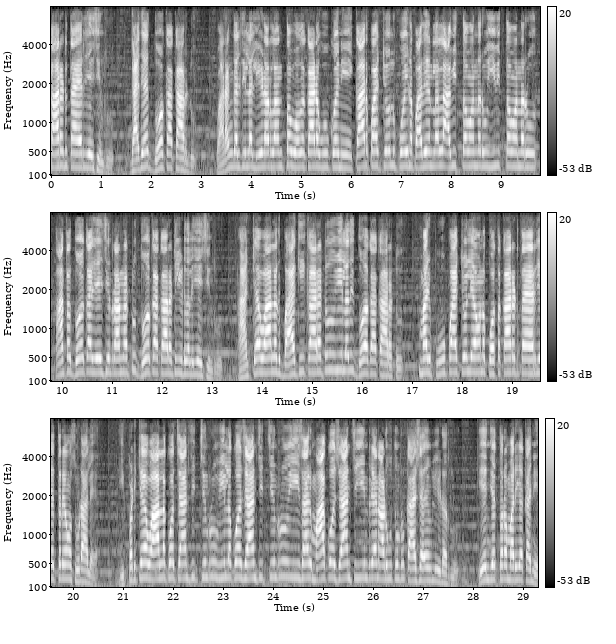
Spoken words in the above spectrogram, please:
కార్డు తయారు చేసిండ్రు. గదే దోకా కార్డు. వరంగల్ జిల్లా లీడర్లంతా ఒక కాడ ఊకొని కారు పార్టీ వాళ్ళు పోయిన పదేళ్ళలో అవి అన్నారు ఇవిత్తం అన్నారు అంత దోకా చేసిండ్రు అన్నట్టు దోకా కారటు విడుదల చేసిండ్రు. అంటే వాళ్ళది బాకీ కారటు వీళ్ళది దోకా కారటు. మరి పూ పార్టీ వాళ్ళు కొత్త కారెట్ తయారు చేస్తారేమో చూడాలి. ఇప్పటికే వాళ్ళకో ఛాన్స్ ఇచ్చిండ్రు వీళ్ళకో ఛాన్స్ ఇచ్చిండ్రు ఈసారి మాకో ఛాన్స్ ఇయ్యండ్రి అని అడుగుతుండ్రు కాషాయం లీడర్లు. ఏం చేస్తారో మరిగా కానీ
